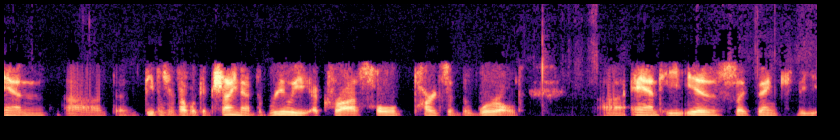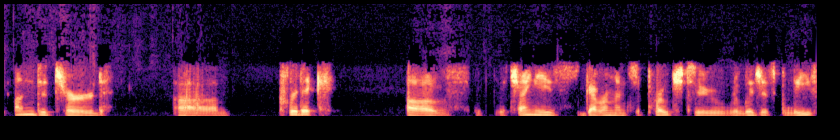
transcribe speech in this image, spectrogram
in uh, the People's Republic of China, but really across whole parts of the world. Uh, and he is, I think, the undeterred uh, critic of the Chinese government's approach to religious belief.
